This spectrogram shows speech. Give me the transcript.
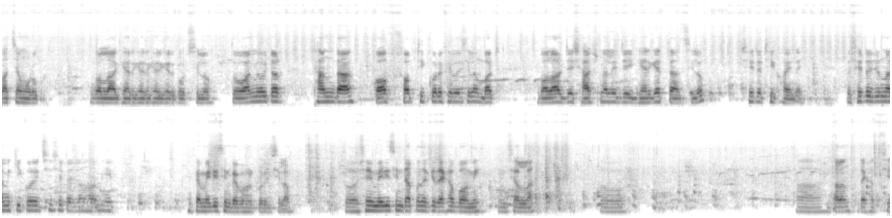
বাচ্চা মোরগ, গলা ঘের ঘের ঘের ঘের করছিল। তো আমি ওইটার ঠান্ডা, কফ সব ঠিক করে ফেলেছিলাম বাট গলার যে শ্বাসনালীর যে ঘের ঘেরটা ছিল, সেটা ঠিক হয় নাই। তো সেটার জন্য আমি কি করেছি? সেটার জন্য আমি একটা মেডিসিন ব্যবহার করেছিলাম। তো সেই মেডিসিনটা আপনাদেরকে দেখাবো আমি ইনশাল্লাহ তো দাঁড়ান, দেখাচ্ছি।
